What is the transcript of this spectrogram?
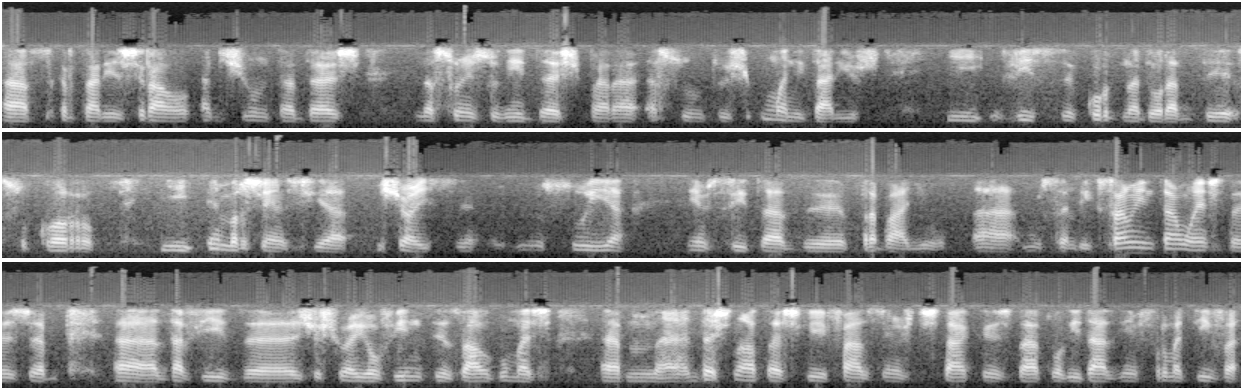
à Secretária-Geral Adjunta das Nações Unidas para Assuntos Humanitários e vice-coordenadora de socorro e emergência, Joyce Suia, em visita de trabalho a Moçambique. São então estas, uh, David, uh, Joshua e ouvintes, algumas um, das notas que fazem os destaques da atualidade informativa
